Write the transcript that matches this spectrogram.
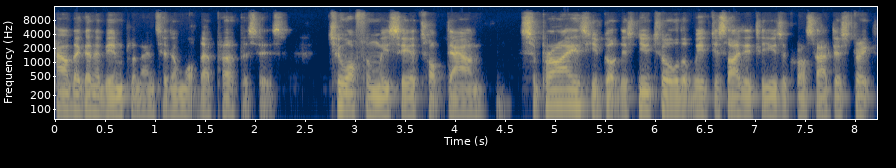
how they're going to be implemented, and what their purpose is. Too often we see a top down surprise, you've got this new tool that we've decided to use across our district,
